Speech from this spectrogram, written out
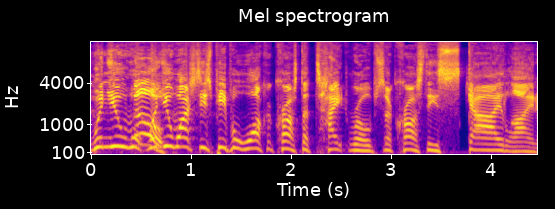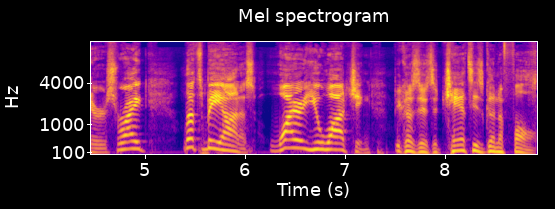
when you No. when you watch these people walk across the tight ropes across these skyliners, right? Let's be honest. Why are you watching? Because there's a chance he's going to fall.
